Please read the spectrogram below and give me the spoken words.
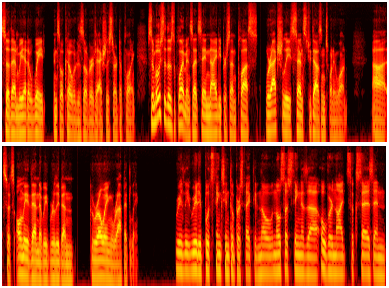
So then we had to wait until COVID was over to actually start deploying. So most of those deployments, I'd say 90% plus, were actually since 2021. Uh, so it's only then that we've really been growing rapidly. Really, really puts things into perspective. No, no such thing as a overnight success, and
